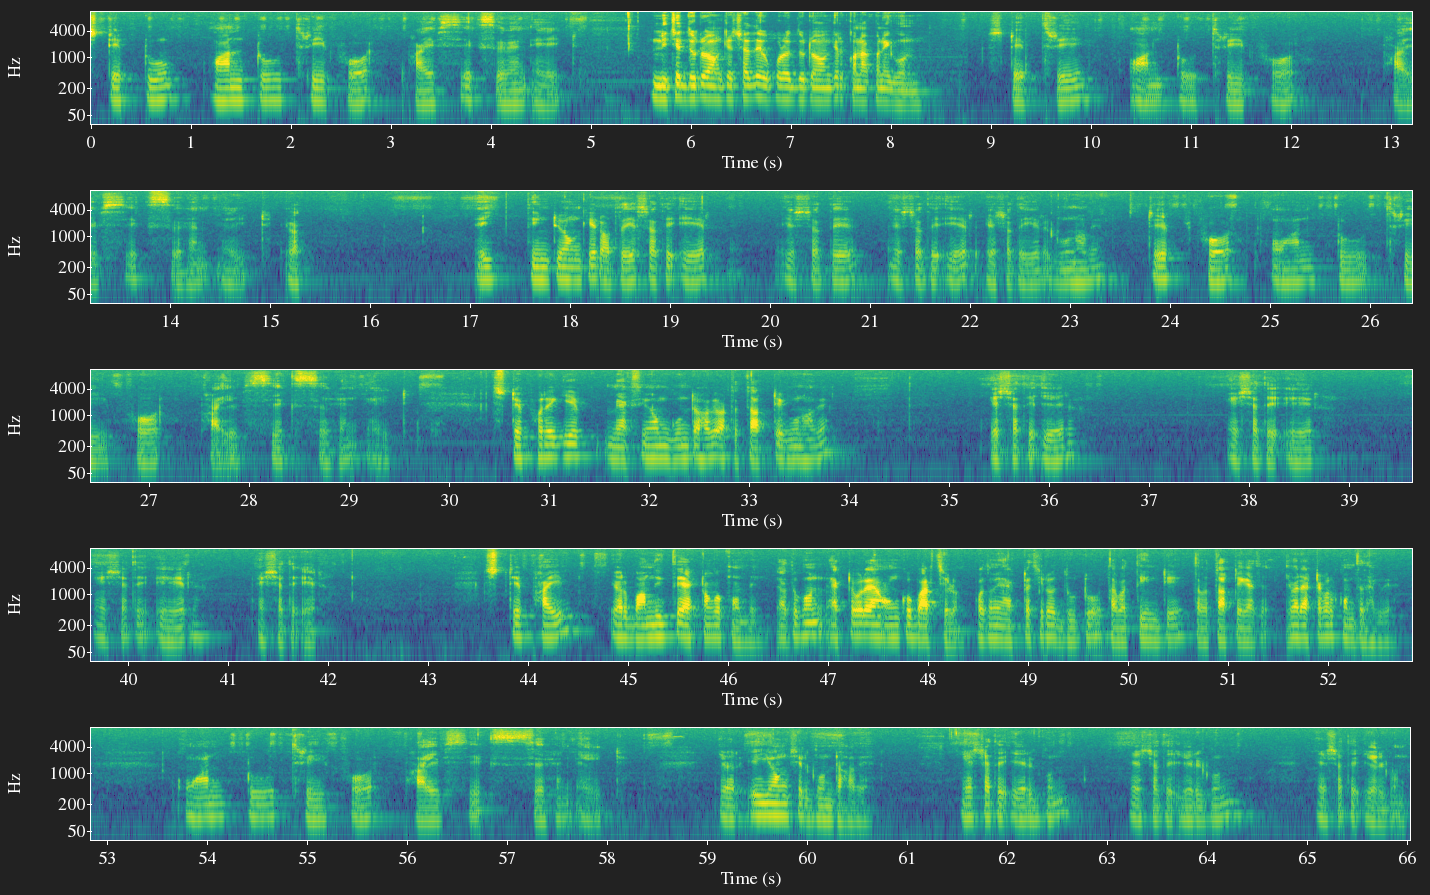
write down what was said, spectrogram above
Step two one two three four five six seven eight নিচের দুটো অঙ্কের সাথে উপরের দুটো অঙ্কের কোনাকোনি গুণ। Step three one two three four five six seven eight এবার এই তিনটে অঙ্কের অর্থাৎ এর সাথে এর এর সাথে এর সাথে এর এর সাথে এর গুণ হবে। Step four one two three four five six seven eight step ফোরে গিয়ে ম্যাক্সিমাম গুণটা হবে, অর্থাৎ চারটে গুণ হবে। এর সাথে এর এর সাথে এর এর সাথে এর এর সাথে এর। স্টেপ ফাইভ এবার বাম দিক থেকে একটা অঙ্ক কমবে। এতক্ষণ একটা করে অঙ্ক বাড়ছিল। প্রথমে একটা ছিল, দুটো, তারপর তিনটে, তারপর চারটে গেছে। এবার একটা করে কমতে থাকবে। One two three four five six seven eight এবার এই অংশের গুণটা হবে। এর সাথে এর গুণ, এর সাথে এর গুণ, এর সাথে এর গুণ।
